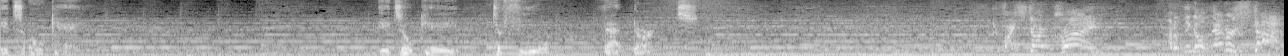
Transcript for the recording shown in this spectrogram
It's okay. It's okay to feel that darkness. If I start crying, I don't think I'll ever stop.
